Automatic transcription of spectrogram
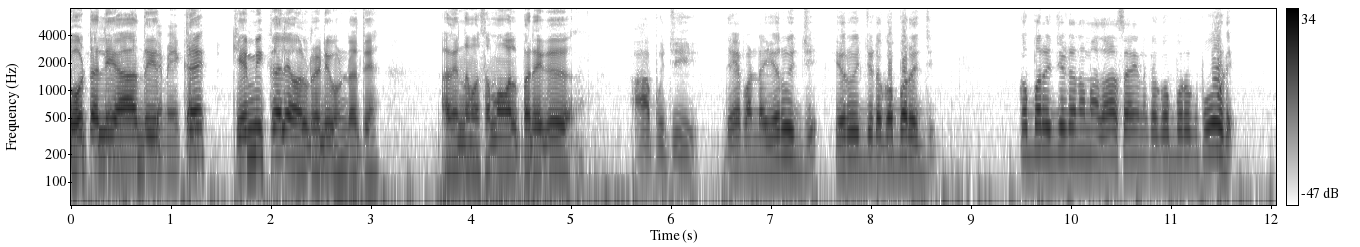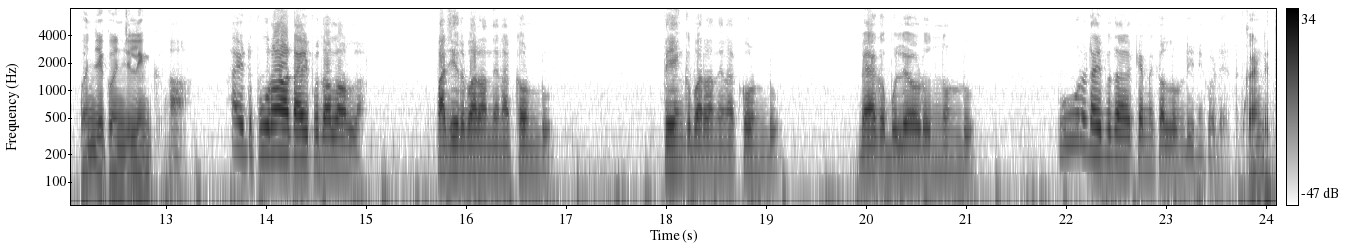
ಟೋಟಲಿ ಆದ ಕೆಮಿಕಲ್. ಆಲ್ರೆಡಿ ಉಂಡತೆ ಅದೇ ನಮ್ಮ ಸಮವಲ್ಪರೆಗೆ. ಆ ಪುಜಿ ದೇ ಪಂಡ ಎರು ಇಜ್ಜಿ ಎರು ಇಜ್ಜಿಡ ಗೊಬ್ಬರ ಇಜ್ಜಿ. ಗೊಬ್ಬರ ಇಜ್ಜಿಡ ನಮ್ಮ ರಾಸಾಯನಿಕ ಗೊಬ್ಬರಕ್ಕೆ ಪೋಡೆ ಒಂಜೆ ಕೊಂಜಿ ಲಿಂಕ್. ಹಾಂ ಐಟ್ ಪೂರಾ ಟೈಪ್ ದಲ್ಲ ಪಜೀರ್ ಬರಂದಿನ ಕೊಂಡು. ತೇಂಕ್ ಬರಂದಿನ ಉಂಡು ಬೇಗ ಬುಲೆಯೋಡು ಉಂದುಂಡು ಪೂರ ಟೈಪ್ದ ಕೆಮಿಕಲ್ ಉಂಡು ಇನಿ ಕೊಡೆ. ಖಂಡಿತ.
